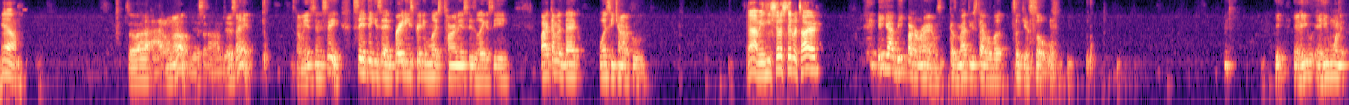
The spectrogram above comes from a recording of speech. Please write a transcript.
Yeah. So uh, I don't know. I'm just I'm just saying. It's gonna be interesting to see. Sid Dickey said Brady's pretty much tarnished his legacy by coming back. What's he trying to prove? Yeah, I mean, he should have stayed retired. He got beat by the Rams because Matthew Stafford took his soul. He, and he and he wanted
